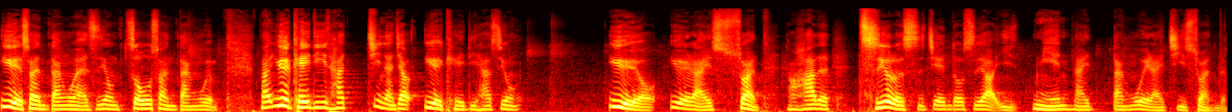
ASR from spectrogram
月算单位，还是用周算单位？那月 K D 它既然叫月 K D，它是用月哦月来算，然后它的持有的时间都是要以年来单位来计算的。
